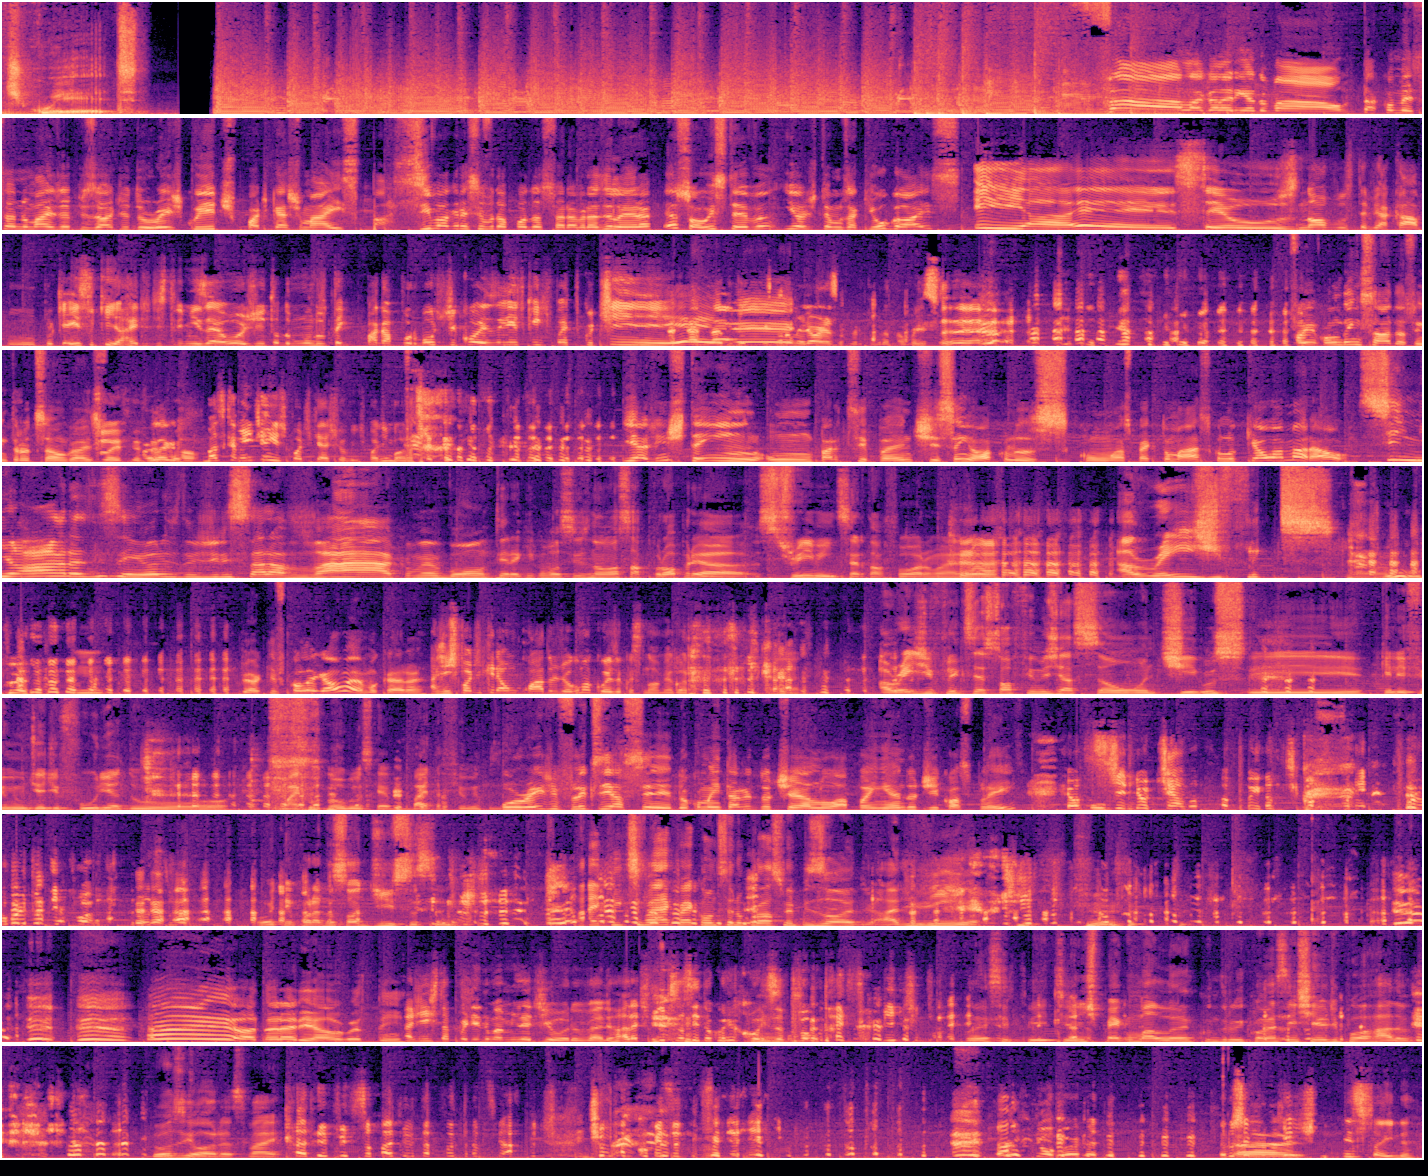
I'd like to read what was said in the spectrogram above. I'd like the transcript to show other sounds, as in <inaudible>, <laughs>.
Rage Quit. Fala galerinha do mal! Começando mais um episódio do Rage Quit, podcast mais passivo-agressivo da podosfera brasileira. Eu sou o Estevam e hoje temos aqui o Góis. E aí, seus novos TV a cabo, porque é isso que a rede de streamings é hoje, todo mundo tem que pagar por um monte de coisa, e é isso que a gente vai discutir. <laughs> Ei, melhor nessa abertura, talvez. <laughs> Foi condensada a sua introdução, Góis. Foi, foi, Foi legal. Basicamente é isso, podcast, ouvinte, pode ir embora. <laughs> E a gente tem um participante sem óculos com um aspecto másculo que é o Amaral. Senhoras e senhores do Giri Saravá, como é bom ter aqui com vocês na nossa própria streaming, de certa forma, né? <laughs> A Rageflix. Hum. Pior que ficou legal mesmo, cara. A gente pode criar um quadro de alguma coisa com esse nome agora. <laughs> A Rageflix é só filmes de ação antigos e aquele filme Um Dia de Fúria do Michael Douglas, que é baita filme. inclusive. O Rageflix ia ser documentário do Cello apanhando de cosplay. <laughs> Eu assistiria o Cello apanhando de cosplay por oito temporadas. Oito temporadas só disso, assim. Ai, o que, que que vai acontecer no próximo episódio? Adivinha. <laughs> Ai, eu adoraria algo assim. A gente tá perdendo uma milha de ouro, velho. A Netflix aceita qualquer coisa. Vamos <laughs> dar esse pitch pra ele. Lance Pitch, a gente pega uma Lancundro e começa a encher de porrada. 12 horas, vai. Cada episódio ele tá fantasiado de uma coisa diferente. Ai, que horror. Eu não sei por que a gente fez isso ainda.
